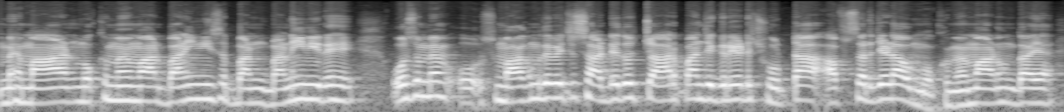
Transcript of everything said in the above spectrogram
ਮਹਿਮਾਨ, ਮੁੱਖ ਮਹਿਮਾਨ ਬਣੀ ਨਹੀਂ ਸ- ਬਣ ਬਣ ਨਹੀਂ ਰਹੇ। ਉਸ ਮਹਿ- ਸਮਾਗਮ ਦੇ ਵਿੱਚ ਸਾਡੇ ਤੋਂ 4-5 ਗ੍ਰੇਡ ਛੋਟਾ ਅਫਸਰ ਜਿਹੜਾ ਉਹ ਮੁੱਖ ਮਹਿਮਾਨ ਹੁੰਦਾ ਹੈ।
